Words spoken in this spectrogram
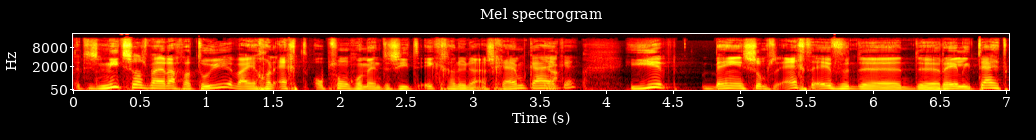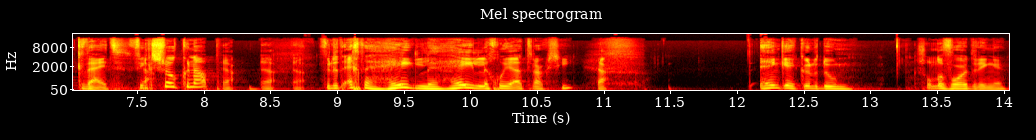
Het is niet zoals bij Ratatouille, waar je gewoon echt op sommige momenten ziet, ik ga nu naar een scherm kijken. Hier ben je soms echt even de, de realiteit kwijt. Vind ik zo knap. Ja, ja, ja. Ik vind het echt een hele, hele goede attractie. Ja. Eén keer kunnen doen, zonder vorderingen.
